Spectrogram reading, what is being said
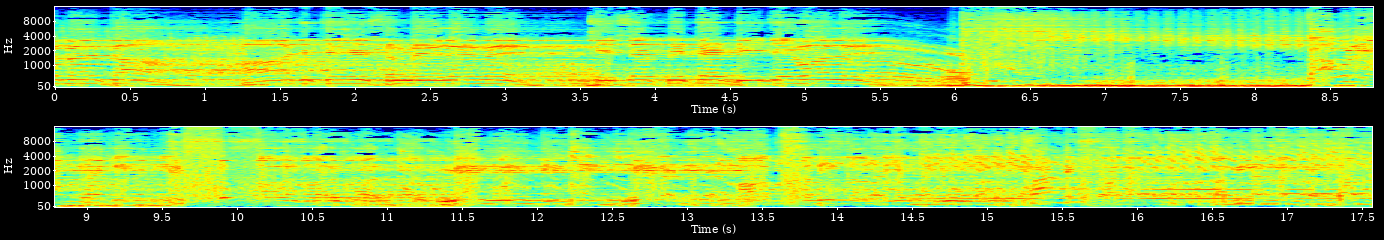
बेटा, आज के इस मेले में खिसे पीते DJ वाले। कावड़ यात्रा की मैं आप सभी कांवड़ियों भाइयों का हार्दिक स्वागत, अभिनंदन करता हूँ।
